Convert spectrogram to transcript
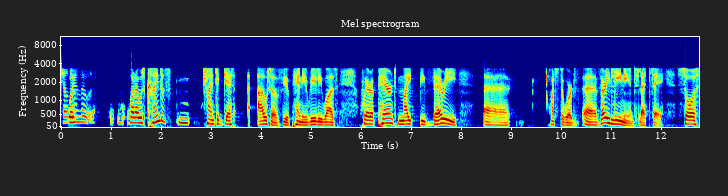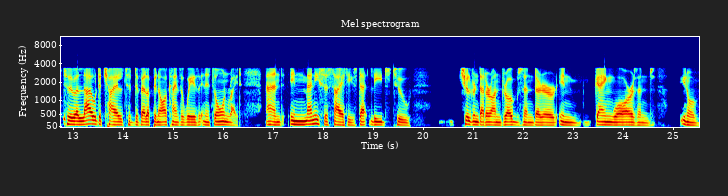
children lose. what I was kind of mm, trying to get out of you, Penny, really was where a parent might be very, uh, what's the word, uh, very lenient, let's say, so as to allow the child to develop in all kinds of ways in its own right. And in many societies, that leads to children that are on drugs and that are in gang wars and, you know,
